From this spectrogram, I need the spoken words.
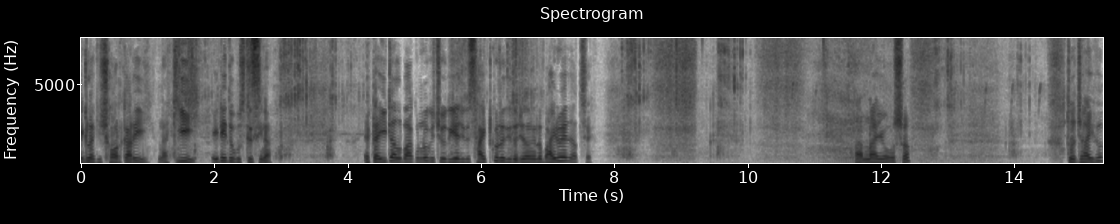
এগুলা কি সরকারি না কি এটাই তো বুঝতেছি না। একটা ইটাল বা কোনো কিছু দিয়ে যদি সাইড করে দিত, যেন এগুলো বাইর হয়ে যাচ্ছে। আর নাই অবশ্য। তো যাই হোক,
